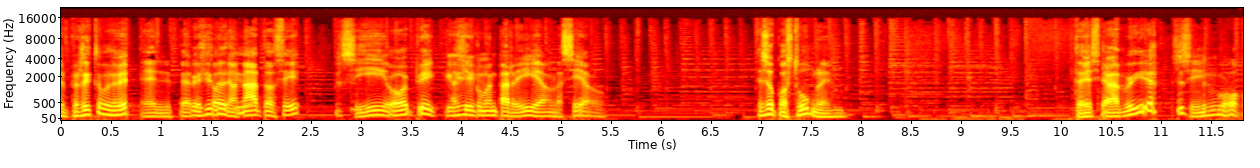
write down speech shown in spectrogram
¿El perrito bebé? El ¿Perrito neonato, sí. Sí, ¿qué así como en parrilla, hacía. Eso es costumbre. Ya- ¿Parrilla? Sí. Oh,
